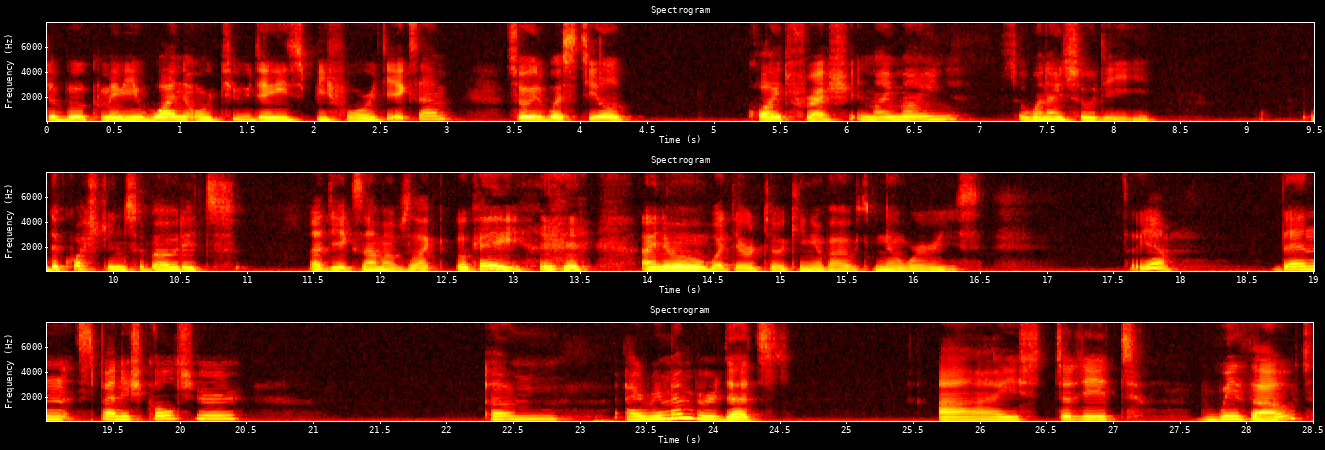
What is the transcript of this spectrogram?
the book maybe one or two days before the exam, so it was still quite fresh in my mind. So when I saw the the questions about it at the exam, I was like, okay, I know what they're talking about, no worries. So yeah. Then Spanish culture. Um, I remember that I studied without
